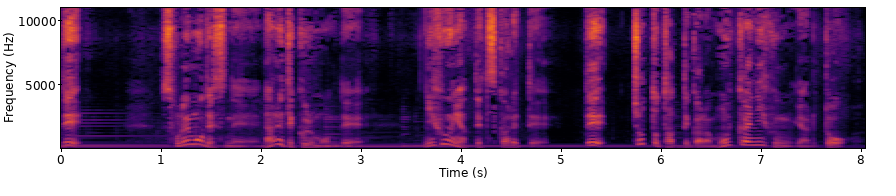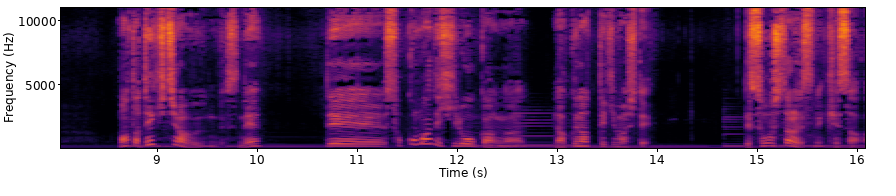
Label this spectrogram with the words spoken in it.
で、それもですね、慣れてくるもんで、2分やって疲れて、で、ちょっと経ってからもう一回2分やると、またできちゃうんですね。で、そこまで疲労感がなくなってきまして。で、そうしたらですね、今朝、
